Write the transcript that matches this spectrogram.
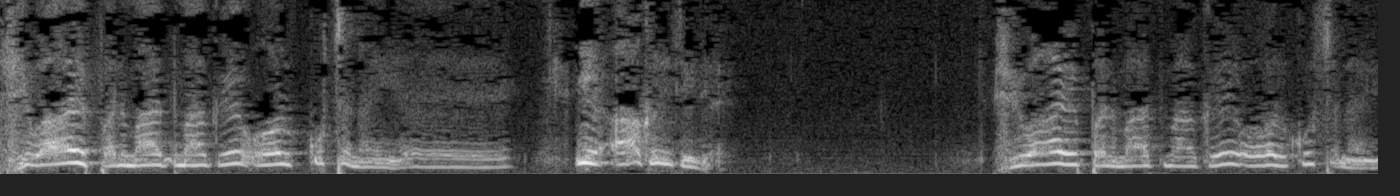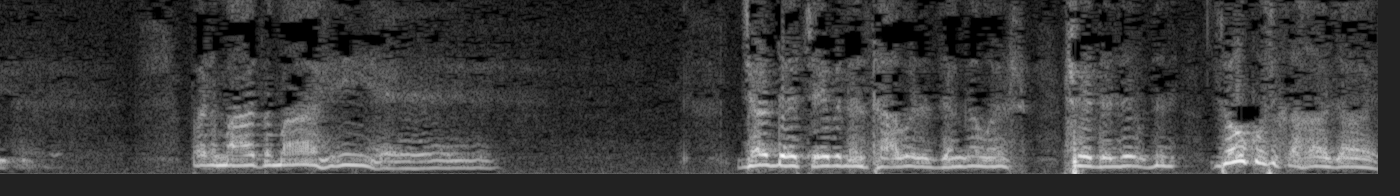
सिवाय परमात्मा के और कुछ नहीं है। ये आखिरी चीज़ है। सिवाय परमात्मा के और कुछ नहीं है। परमात्मा ही है। जड़ चेवन थावर, जंगम श्वेत जो कुछ कहा जाए,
